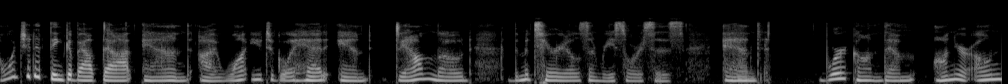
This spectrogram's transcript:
I want you to think about that, and I want you to go ahead and download the materials and resources and work on them on your own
